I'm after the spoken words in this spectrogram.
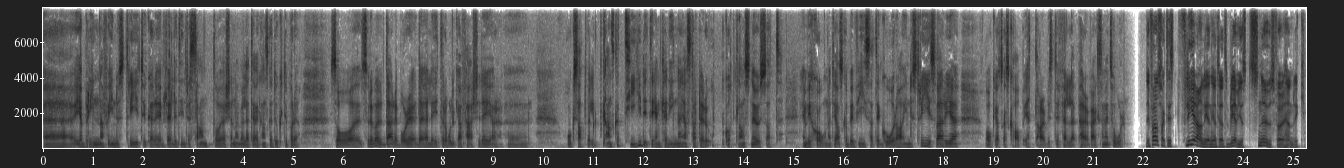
Eh, jag brinner för industri, tycker det är väldigt intressant och jag känner väl att jag är ganska duktig på det. Så, så det var där det började, där jag letade olika affärsidéer eh, och satt väl ganska tidigt egentligen innan jag startade upp Gotlands snus att en vision att jag ska bevisa att det går att ha industri i Sverige och jag ska skapa ett arbetstillfälle per verksamhetsår. Det fanns faktiskt flera anledningar till att det blev just snus för Henrik.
